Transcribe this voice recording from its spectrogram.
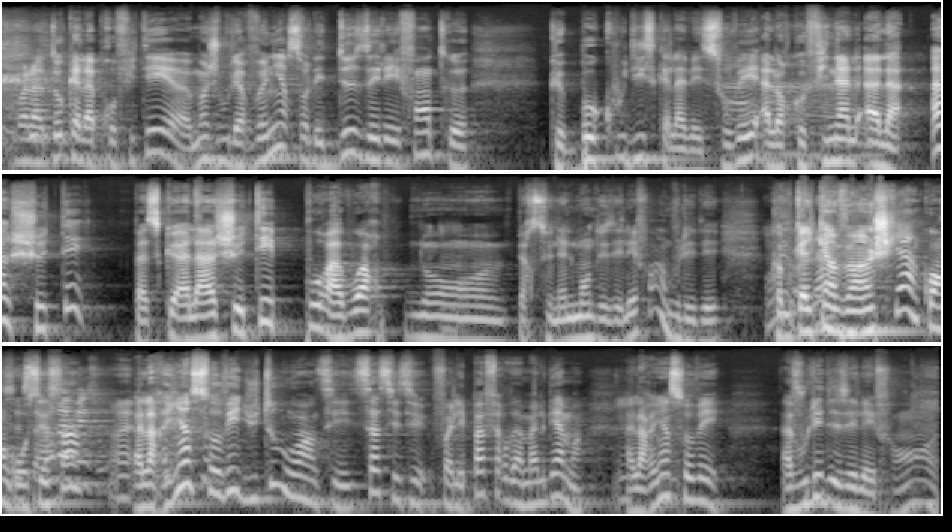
Voilà, donc elle a profité. euh, moi, je voulais revenir sur les deux éléphantes que, que beaucoup disent qu'elle avait sauvées, Ah. alors qu'au final, elle a acheté. Parce qu'elle a acheté pour avoir non, personnellement des éléphants. Des... Comme quelqu'un veut un chien, quoi, en gros, c'est ça. Ouais. Elle a rien sauvé du tout. Hein. Ça, c'est c'est- fallait pas faire d'amalgame. Elle a rien sauvé. Elle voulait des éléphants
